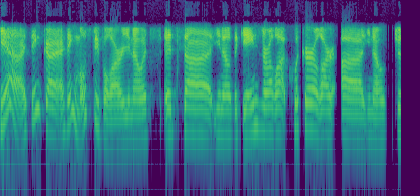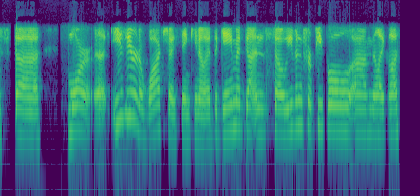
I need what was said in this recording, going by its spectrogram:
Yeah, I think uh, I think most people are. You know, it's it's uh, you know the games are a lot quicker, a lot uh, you know just uh, more uh, easier to watch. I think you know the game had gotten so even for people um, like us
